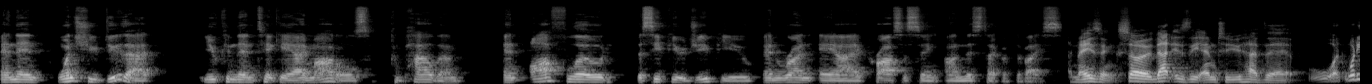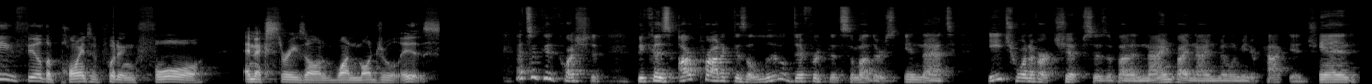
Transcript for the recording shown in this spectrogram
And then once you do that, you can then take AI models, compile them, and offload the CPU GPU and run AI processing on this type of device. Amazing. So that is the M2 you have there. What what do you feel the point of putting four MX3s on one module is? That's a good question because our product is a little different than some others in that each one of our chips is about a nine by nine millimeter package, and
